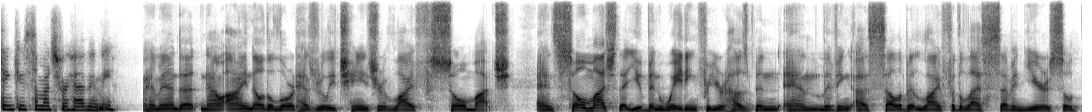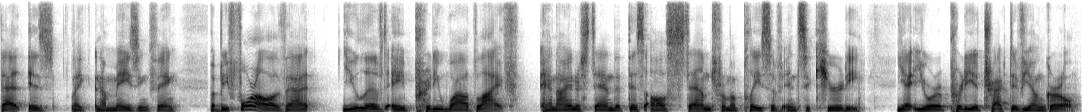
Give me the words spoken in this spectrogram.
Thank you so much for having me. Amanda, now I know the Lord has really changed your life so much, and so much that you've been waiting for your husband and living a celibate life for the last seven years. So that is like an amazing thing. But before all of that, you lived a pretty wild life. And I understand that this all stemmed from a place of insecurity. Yet you're a pretty attractive young girl.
